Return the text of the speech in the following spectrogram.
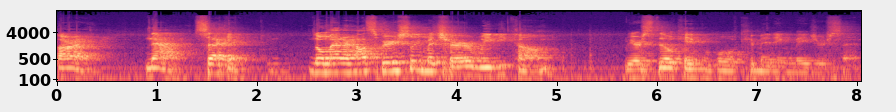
All right, now, second, no matter how spiritually mature we become, we are still capable of committing major sin.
